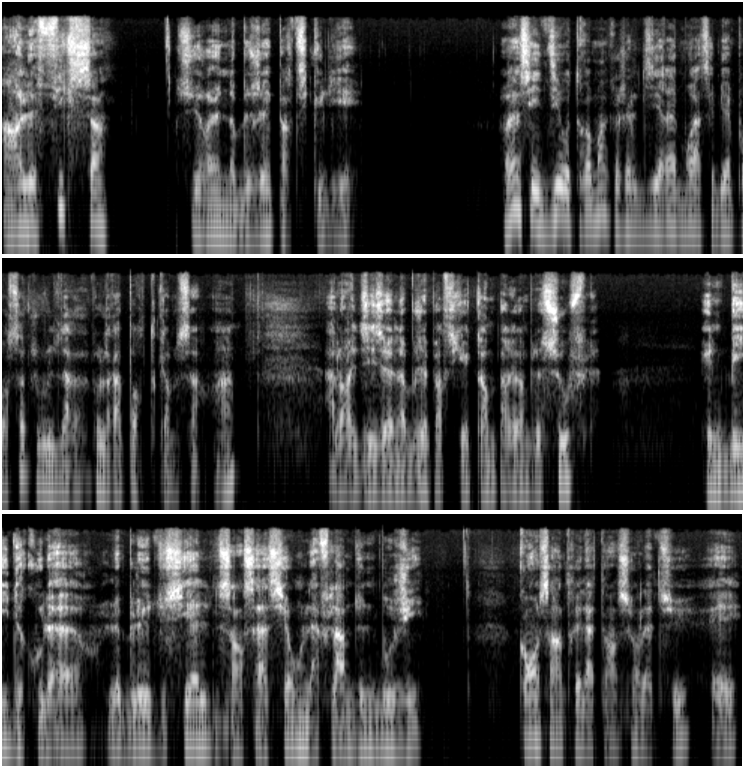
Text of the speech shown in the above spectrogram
en le fixant sur un objet particulier. c'est dit autrement que je le dirais, moi. C'est bien pour ça que je vous le, rapporte comme ça. Hein. Alors, ils disent un objet particulier, comme par exemple le souffle, une bille de couleur, le bleu du ciel, une sensation, la flamme d'une bougie. Concentrer l'attention là-dessus et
